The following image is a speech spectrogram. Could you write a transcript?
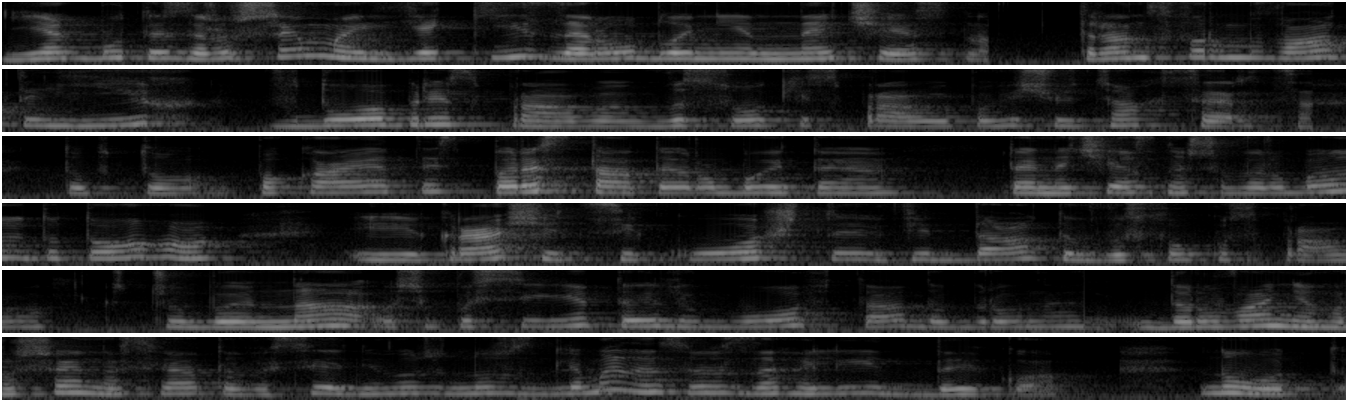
Як бути з грошима, які зароблені нечесно, трансформувати їх в добрі справи, в високі справи, по відчуттях серця. Тобто покаятись, перестати робити те нечесне, що ви робили до того, і краще ці кошти віддати в високу справу, щоб на щоб посіяти любов та добро на дарування грошей на свято весілля. Ну, ну для мене це взагалі дико. Ну от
